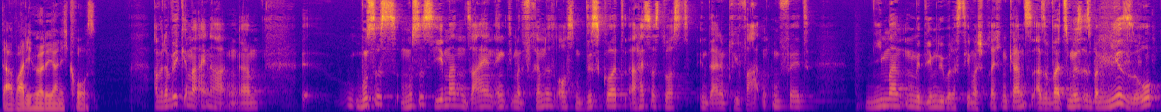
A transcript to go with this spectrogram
da war die Hürde ja nicht groß. Aber da will ich immer einhaken. Ähm, muss es, muss es jemand sein, irgendjemand Fremdes aus dem Discord? Heißt das, du hast in deinem privaten Umfeld niemanden, mit dem du über das Thema sprechen kannst? Also, weil zumindest ist es bei mir so,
